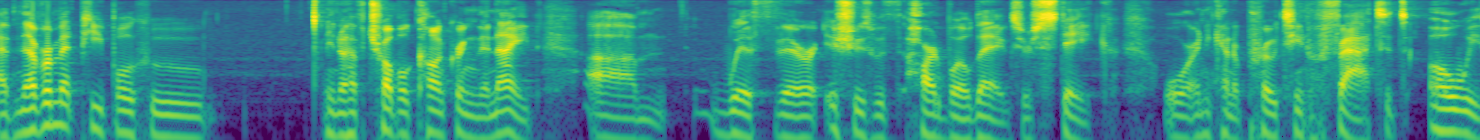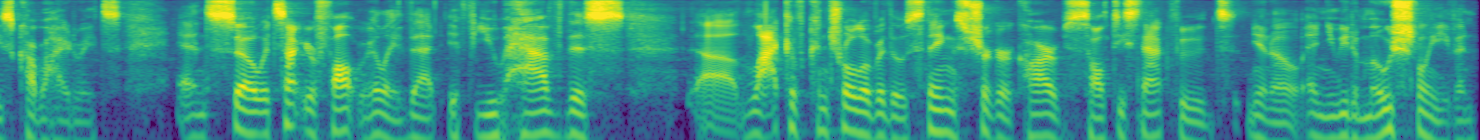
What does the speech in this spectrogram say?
I've never met people who, you know, have trouble conquering the night um, with their issues with hard boiled eggs or steak or any kind of protein or fats, it's always carbohydrates. And so it's not your fault, really, that if you have this uh, lack of control over those things sugar, carbs, salty snack foods, you know, and you eat emotionally even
